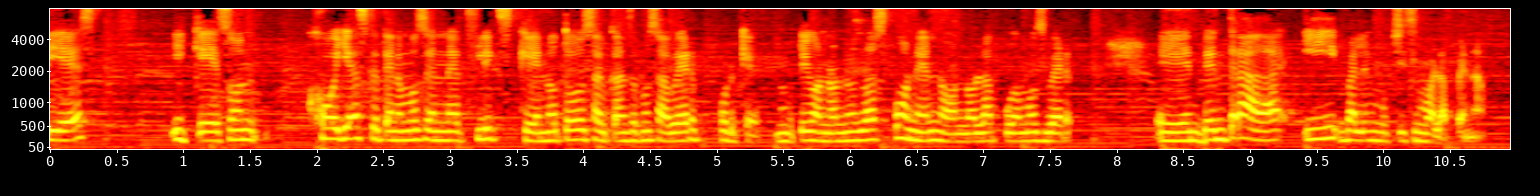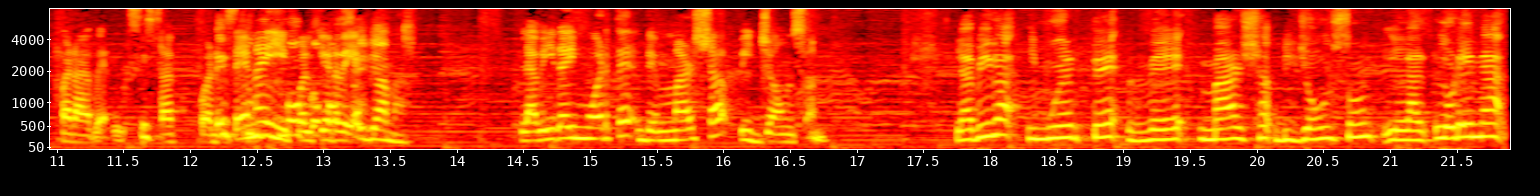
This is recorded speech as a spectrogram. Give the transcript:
10 y que son joyas que tenemos en Netflix que no todos alcanzamos a ver porque, como te digo, no nos las ponen o no la podemos ver eh, de entrada y valen muchísimo la pena para verlas esta cuarentena y cualquier día. se llama? La vida y muerte de Marsha P. Johnson. La vida y muerte de Marsha B. Johnson, la, Lorena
